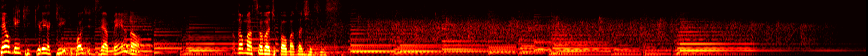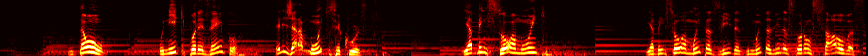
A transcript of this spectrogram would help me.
Tem alguém que crê aqui que pode dizer amém ou não? Dá uma salva de palmas a Jesus. Então, o Nick, por exemplo, ele gera muitos recursos. E abençoa muito. E abençoa muitas vidas, e muitas vidas foram salvas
